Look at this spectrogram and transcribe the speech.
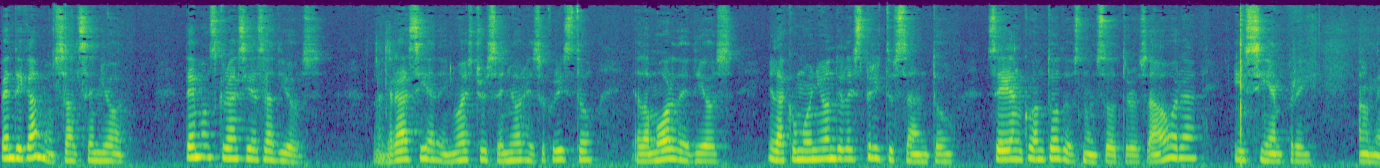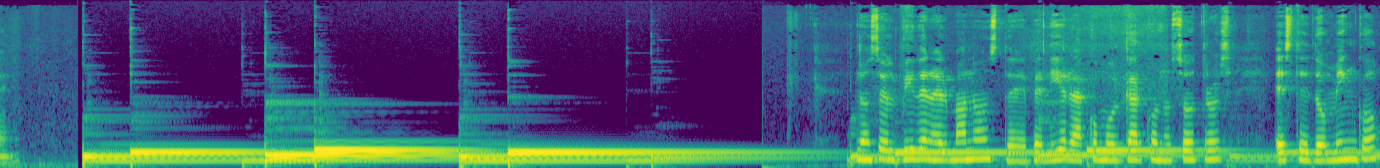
Bendigamos al Señor. Demos gracias a Dios. La gracia de nuestro Señor Jesucristo, el amor de Dios y la comunión del Espíritu Santo sean con todos nosotros ahora y siempre. Amén. No se olviden, hermanos, de venir a comulgar con nosotros este domingo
